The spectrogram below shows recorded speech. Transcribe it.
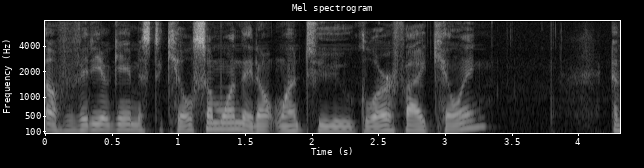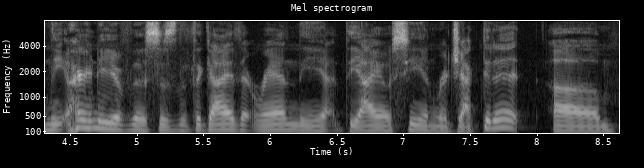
of a video game is to kill someone, they don't want to glorify killing. And the irony of this is that the guy that ran the the IOC and rejected it, um,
